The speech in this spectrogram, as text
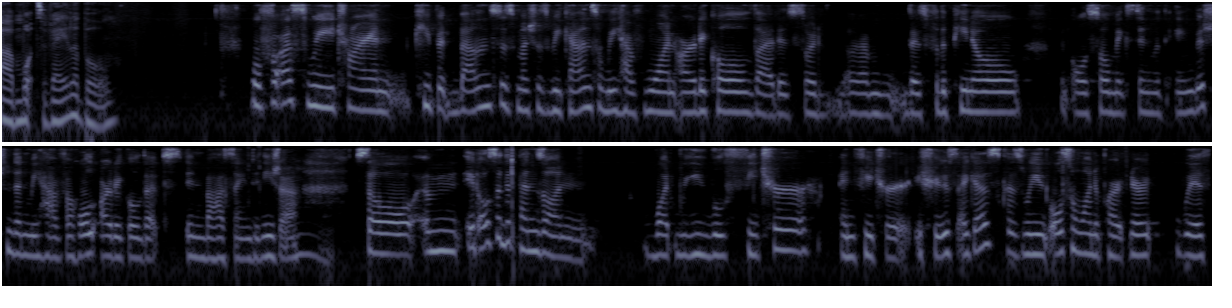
um, what's available? Well, for us, we try and keep it balanced as much as we can. So we have one article that is sort of um, there's Filipino and also mixed in with English, and then we have a whole article that's in Bahasa Indonesia. Mm. So um, it also depends on what we will feature in future issues, I guess, because we also want to partner with.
